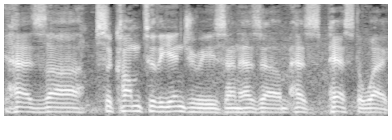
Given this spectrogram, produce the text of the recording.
has uh, succumbed to the injuries and has um, has passed away.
